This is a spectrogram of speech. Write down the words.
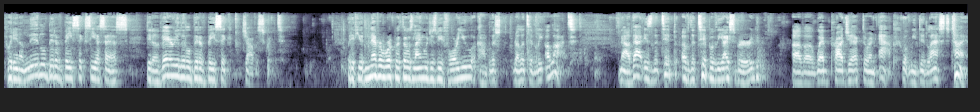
put in a little bit of basic CSS, did a very little bit of basic JavaScript. But if you had never worked with those languages before, you accomplished relatively a lot. Now that is the tip of the tip of the iceberg of a web project or an app, what we did last time.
